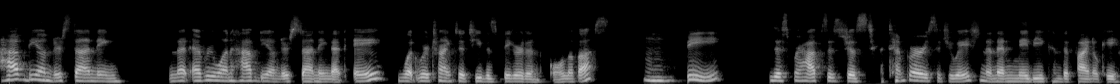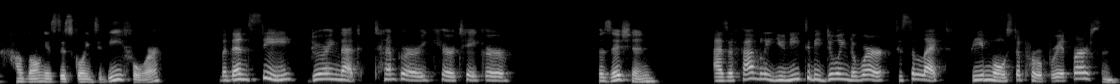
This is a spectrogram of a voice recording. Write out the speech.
have the understanding, let everyone have the understanding that A, what we're trying to achieve is bigger than all of us. Mm-hmm. B, this perhaps is just a temporary situation, and then maybe you can define, okay, how long is this going to be for? But then C, during that temporary caretaker position, as a family, you need to be doing the work to select the most appropriate person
